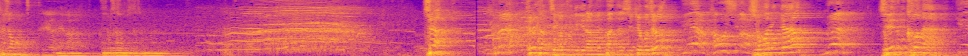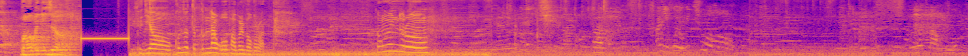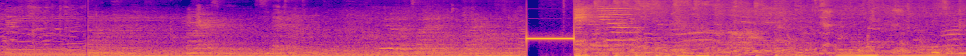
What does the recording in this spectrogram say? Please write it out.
표정 그래야 내가 감사합니다 정말. 자! 제가 분위기를 한번 반전시켜보죠 예, 가보시죠. 정말인가요? 네, 쟤는 코난 예. 범인이죠 드디어 콘서트 끝나고 밥을 먹으러 왔다 너무 힘들어 something.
